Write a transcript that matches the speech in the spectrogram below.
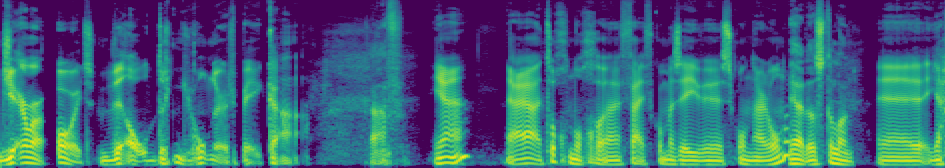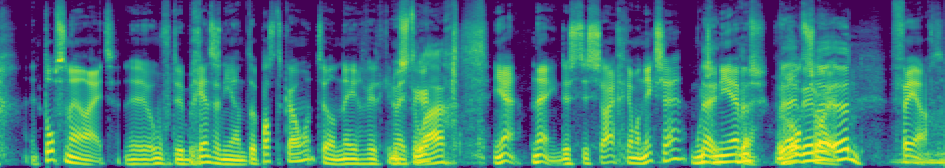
Jaguar ooit. Wel 300 pk. Gaaf. Ja, nou ja, toch nog eh, 5,7 seconden naar de 100. Ja, dat is te lang. Eh, ja, en topsnelheid. Uh, hoeft de begrenzer niet aan te pas te komen. 249 Dat is km te per laag. Ja, nee, dus het is eigenlijk helemaal niks hè. Moeten we Nee, niet hebben. dus wij Rotzooi. willen een... V8.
